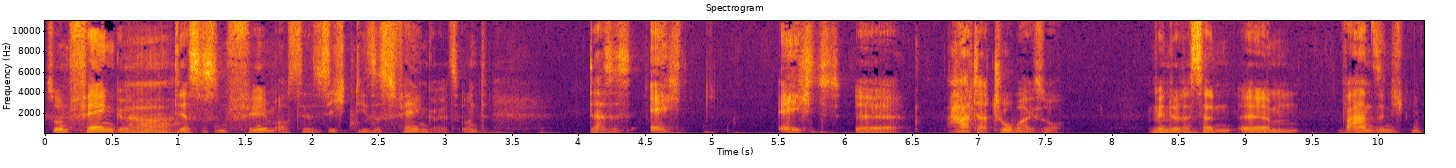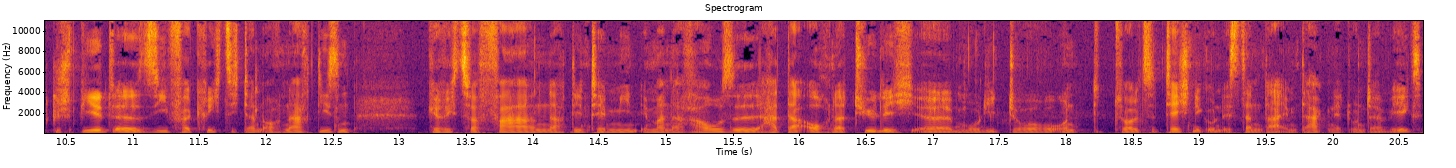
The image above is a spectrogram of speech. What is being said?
so ein Fangirl. Ja. Und das ist ein Film aus der Sicht dieses Fangirls. Und das ist echt, echt äh, harter Tobak so. Wenn Mhm. du das dann ähm, wahnsinnig gut gespielt, äh, sie verkriecht sich dann auch nach diesen Gerichtsverfahren, nach den Terminen immer nach Hause, hat da auch natürlich äh, Monitore und die tollste Technik und ist dann da im Darknet unterwegs.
